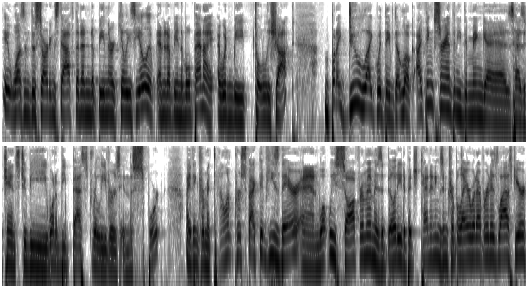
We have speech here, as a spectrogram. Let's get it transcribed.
it wasn't the starting staff that ended up being their Achilles heel, it ended up being the bullpen, I, I wouldn't be totally shocked. But I do like what they've done. Look, I think Seranthony Dominguez has a chance to be one of the best relievers in the sport. I think from a talent perspective, he's there. And what we saw from him, his ability to pitch 10 innings in AAA or whatever it is last year,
